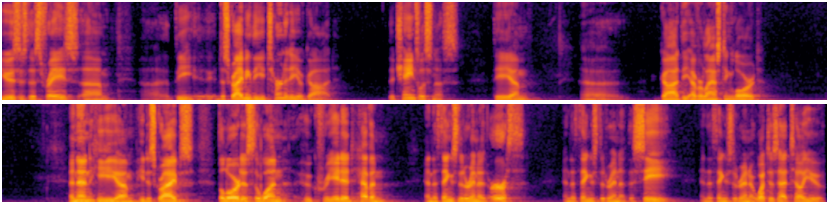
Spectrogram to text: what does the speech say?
uses this phrase um, the, describing the eternity of God, the changelessness, the um, uh, God, the everlasting Lord. And then he, um, he describes the Lord as the one who created heaven and the things that are in it, earth and the things that are in it, the sea and the things that are in it. What does that tell you?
